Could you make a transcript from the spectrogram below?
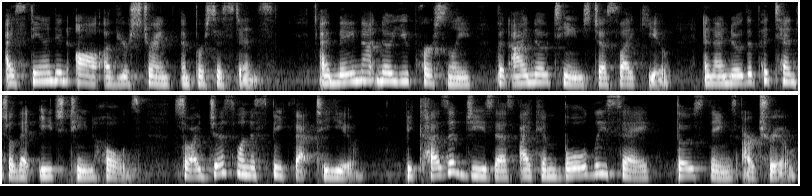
I stand in awe of your strength and persistence. I may not know you personally, but I know teens just like you, and I know the potential that each teen holds. So I just want to speak that to you. Because of Jesus, I can boldly say those things are true.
